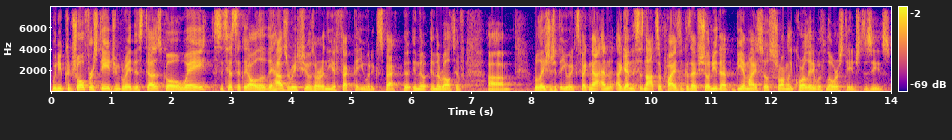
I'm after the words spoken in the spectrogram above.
When you control for stage and grade, this does go away statistically, although the hazard ratios are in the effect that you would expect, in, the, in the relative um, relationship that you would expect. Now, and again, this is not surprising because I've shown you that BMI is so strongly correlated with lower stage disease.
